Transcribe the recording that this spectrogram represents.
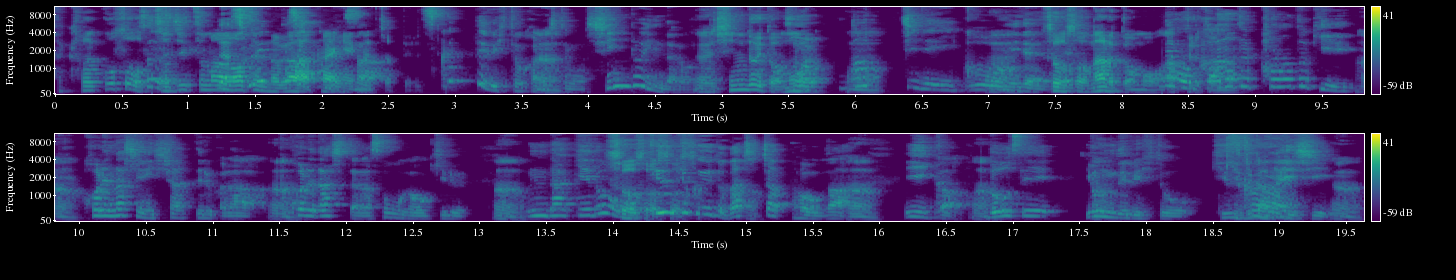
ゃったからこそ、そ辻褄合わせるのが大変になっちゃってる。作ってる人からしてもしんどいんだろうね。うん、しんどいと思うよ。どっちで行こうみたいなね。うんそうそう、なると思う。でも、あの。時、この時、うん。これなしにしちゃってるから、うんこれ出したらそうが起きる。うん。んだけど、究極言うと出しちゃった方がうん。いいか。うんどうせ読んでる人気づかないし。うん。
